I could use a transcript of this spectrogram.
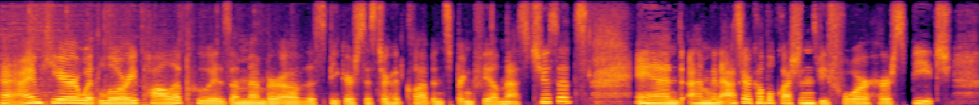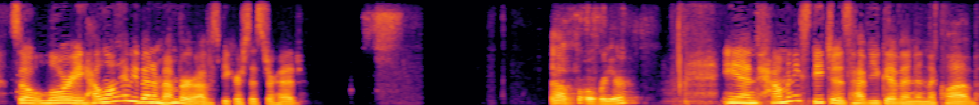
Okay, I am here with Lori Polyp, who is a member of the Speaker Sisterhood Club in Springfield, Massachusetts. And I'm going to ask her a couple questions before her speech. So, Lori, how long have you been a member of Speaker Sisterhood? Uh, for over a year. And how many speeches have you given in the club?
